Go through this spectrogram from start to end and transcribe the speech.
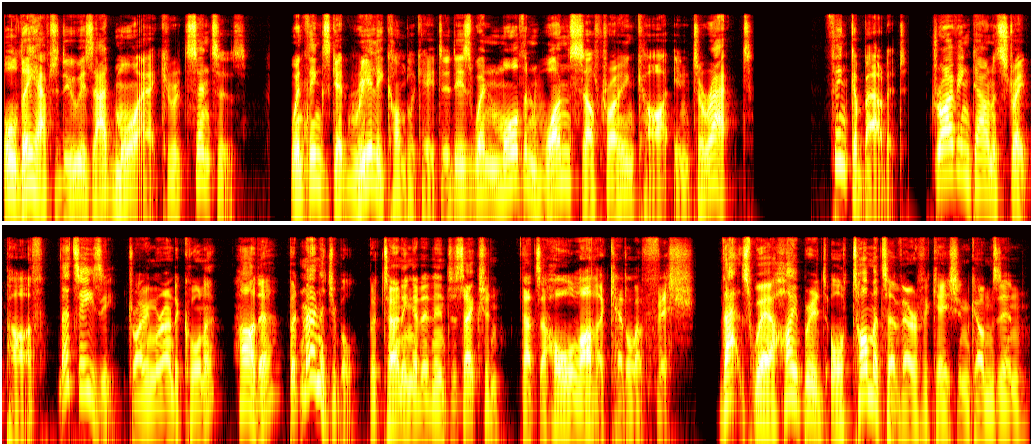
All they have to do is add more accurate sensors. When things get really complicated is when more than one self-driving car interact. Think about it. Driving down a straight path, that's easy. Driving around a corner, harder, but manageable. But turning at an intersection, that's a whole other kettle of fish. That's where hybrid automata verification comes in.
